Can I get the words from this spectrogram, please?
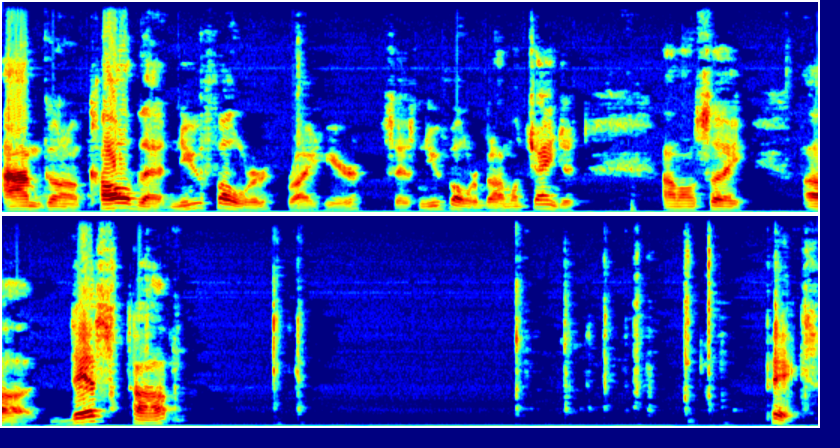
I'm going to call that new folder right here. It says new folder, but I'm going to change it. I'm going to say uh, desktop pics.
